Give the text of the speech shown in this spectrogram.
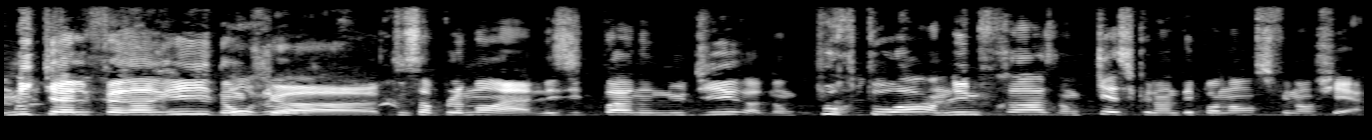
Michael Ferrari, donc euh, tout simplement, hein, n'hésite pas à nous dire, donc pour toi, en une phrase, donc qu'est-ce que l'indépendance financière?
